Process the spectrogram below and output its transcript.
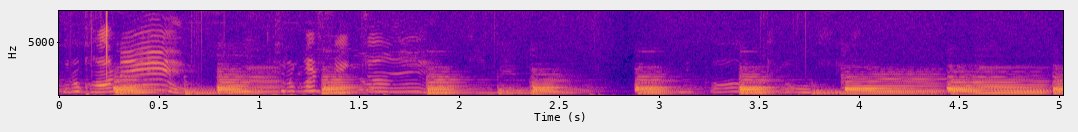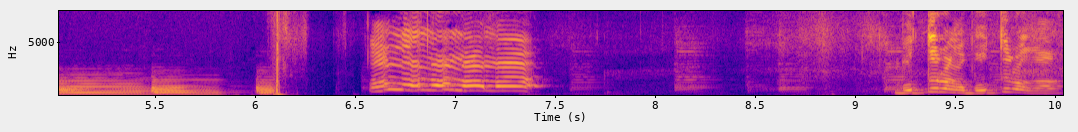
들어가네. 들어갈 수 있잖아. 그러니까 들어갈 수 있어. 랄랄랄랄라. 못 들어가 못 들어가.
